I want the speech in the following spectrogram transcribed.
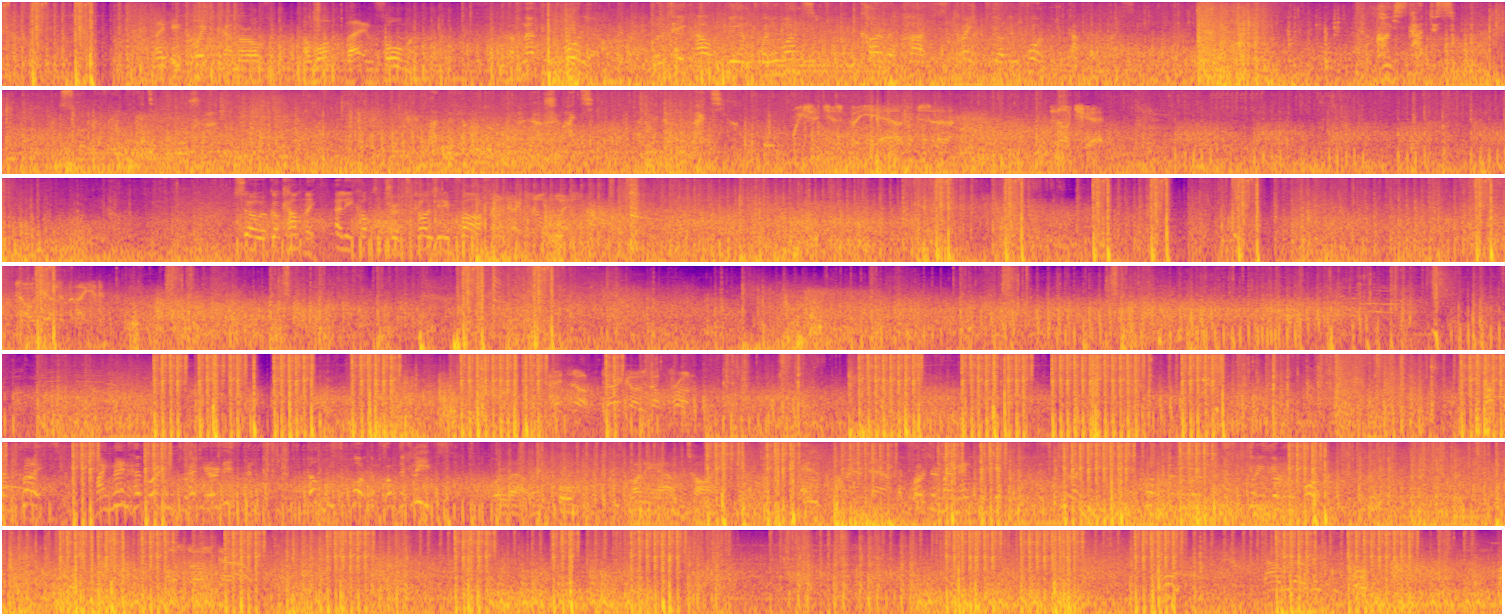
Make it quick, Kamarov. I want that informant. You have nothing to worry about. We'll take out BM-21s and carve a path straight to your informant, Captain Price. Company. Helicopter troops closing in fast. Contact.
